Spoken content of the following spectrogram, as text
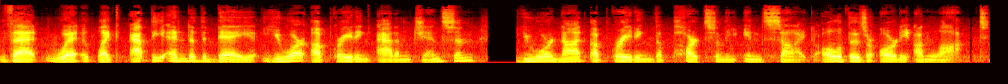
that whe- like at the end of the day you are upgrading adam jensen you are not upgrading the parts on the inside all of those are already unlocked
